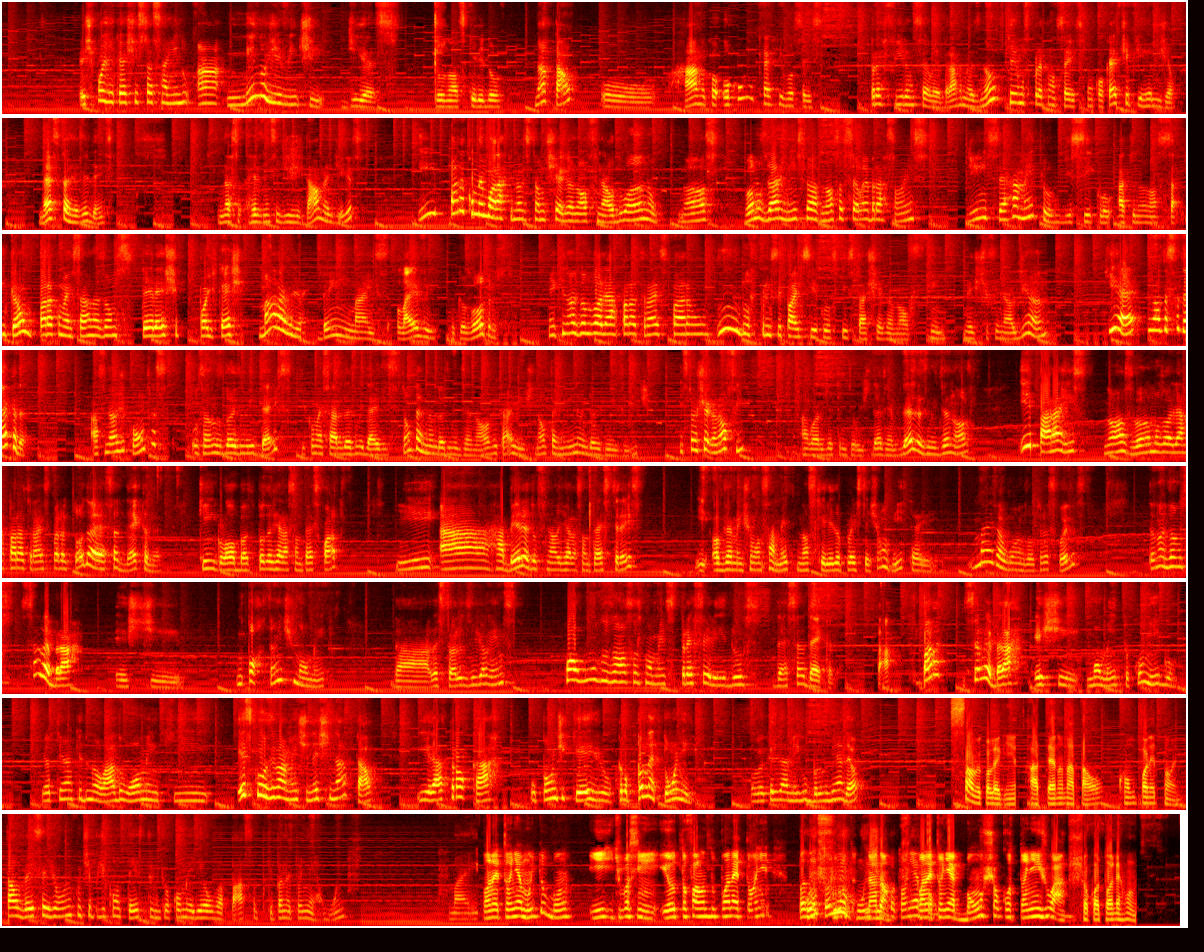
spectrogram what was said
este podcast está saindo a menos de 20 dias do nosso querido Natal, ou Hanukkah, ou como quer que vocês prefiram celebrar. Nós não temos preconceitos com qualquer tipo de religião nesta residência, nessa residência digital, né, diga-se. E para comemorar que nós estamos chegando ao final do ano, nós vamos dar início às nossas celebrações de encerramento de ciclo aqui no nosso site. Então, para começar, nós vamos ter este podcast maravilhoso, bem mais leve do que os outros, em que nós vamos olhar para trás para um dos principais ciclos que está chegando ao fim neste final de ano, que é o final dessa década. Afinal de contas, os anos 2010, que começaram em 2010 e estão terminando em 2019, tá, gente? Não terminam em 2020. Estão chegando ao fim, agora dia 31 de dezembro de 2019 e para isso, nós vamos olhar para trás para toda essa década que engloba toda a geração PS4 e a rabeira do final da geração PS3 e obviamente o lançamento do nosso querido PlayStation Vita e mais algumas outras coisas. Então nós vamos celebrar este importante momento da, da história dos videogames com alguns dos nossos momentos preferidos dessa década, tá? Para celebrar este momento comigo, eu tenho aqui do meu lado um homem que exclusivamente neste Natal irá trocar o pão de queijo pelo panetone o meu querido amigo Bruno Vinhadel. Salve, coleguinha. Até no Natal, como panetone. Talvez seja o único tipo de contexto em que eu comeria uva passa, porque panetone é ruim. Mas... Panetone é muito bom. E, tipo assim, eu tô falando do panetone Panetone é ruim, não, não. Chocotone é Panetone bom. é bom, chocotone é enjoado. Chocotone é ruim.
